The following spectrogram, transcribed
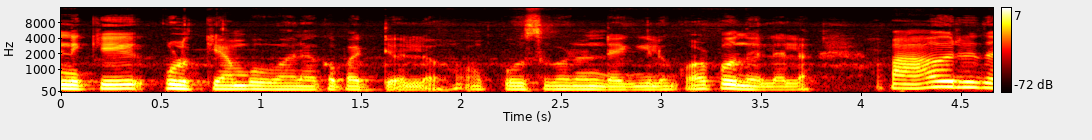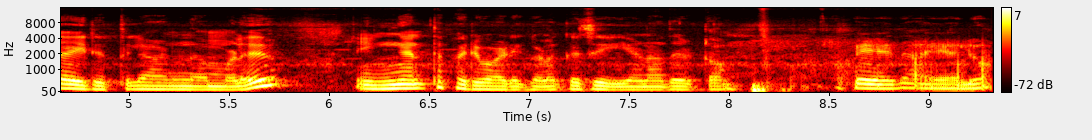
എനിക്ക് കുളിക്കാൻ പോകാനൊക്കെ പറ്റുമല്ലോ അപ്പൂസ് ഇവിടെ ഉണ്ടെങ്കിലും കുഴപ്പമൊന്നുമില്ലല്ലോ. അപ്പോൾ ആ ഒരു ധൈര്യത്തിലാണ് നമ്മൾ ഇങ്ങനത്തെ പരിപാടികളൊക്കെ ചെയ്യണത് കേട്ടോ അപ്പോൾ ഏതായാലും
